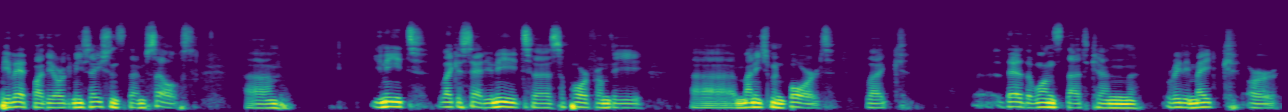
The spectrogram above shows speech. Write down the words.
be led by the organizations themselves. Um, you need, like I said, you need uh, support from the uh, management board. Like uh, they're the ones that can really make or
